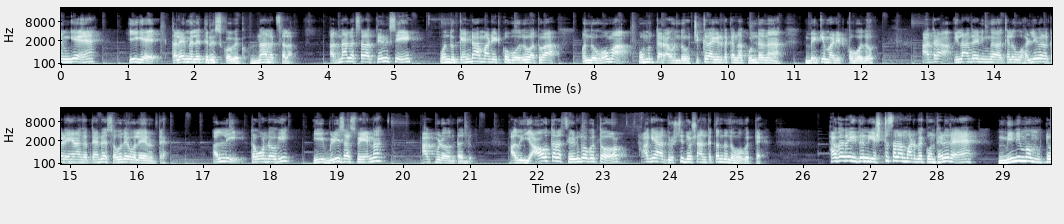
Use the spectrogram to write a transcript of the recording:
ನಿಮಗೆ ಹೀಗೆ ತಲೆ ಮೇಲೆ ತಿರುಗಿಸ್ಕೋಬೇಕು. ಹದಿನಾಲ್ಕು ಸಲ. ಹದಿನಾಲ್ಕು ಸಲ ತಿರುಗಿಸಿ ಒಂದು ಕೆಂಡ ಮಾಡಿ ಇಟ್ಕೋಬೋದು ಅಥವಾ ಒಂದು ಹೋಮ ಹೋಮ ಥರ ಒಂದು ಚಿಕ್ಕದಾಗಿರ್ತಕ್ಕಂಥ ಕುಂಡನ ಬೆಂಕಿ ಮಾಡಿ ಇಟ್ಕೋಬೋದು. ಆ ಥರ ಇಲ್ಲಾಂದರೆ ನಿಮ್ಮ ಕೆಲವು ಹಳ್ಳಿಗಳ ಕಡೆ ಏನಾಗುತ್ತೆ ಅಂದರೆ ಸೌದೆ ಒಲೆ ಇರುತ್ತೆ. ಅಲ್ಲಿ ತೊಗೊಂಡೋಗಿ ಈ ಬಿಳಿ ಸಾಸಿವೆಯನ್ನು ಹಾಕ್ಬಿಡುವಂಥದ್ದು. ಅದು ಯಾವ ಥರ ಸಿಡಿದೋಗುತ್ತೋ ಹಾಗೆ ಆ ದೃಷ್ಟಿದೋಷ ಅಂತಕ್ಕಂಥದ್ದು ಹೋಗುತ್ತೆ. ಹಾಗಾದರೆ ಇದನ್ನು ಎಷ್ಟು ಸಲ ಮಾಡಬೇಕು ಅಂತ ಹೇಳಿದ್ರೆ ಮಿನಿಮಮ್ ಟು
